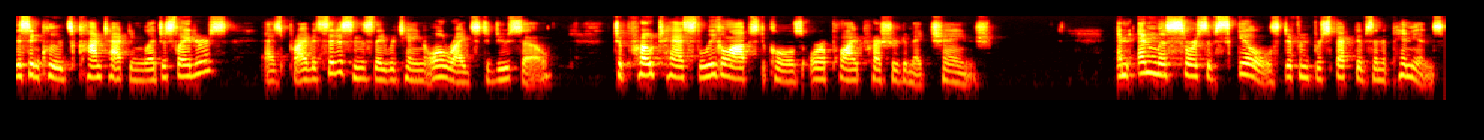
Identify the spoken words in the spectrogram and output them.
This includes contacting legislators. As private citizens, they retain all rights to do so, to protest legal obstacles or apply pressure to make change an endless source of skills, different perspectives, and opinions,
